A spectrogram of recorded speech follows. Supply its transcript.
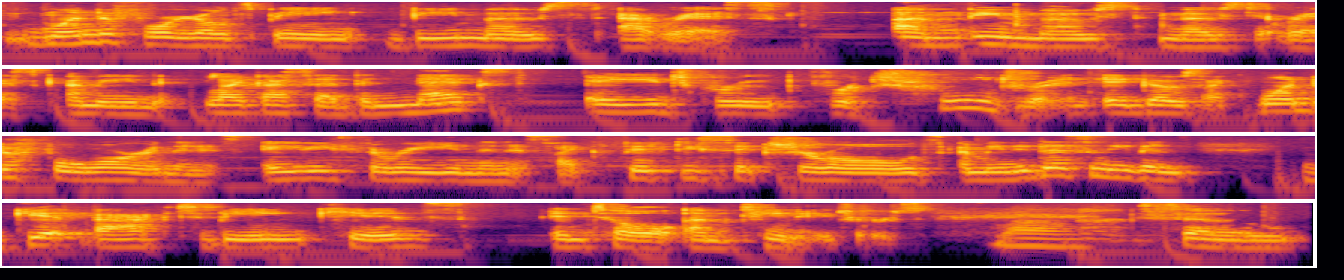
one to four year olds being the most at risk, um, the most, most at risk. I mean, like I said, the next age group for children, it goes like one to four, and then it's 83, and then it's like 56 year olds. I mean, it doesn't even get back to being kids until um, teenagers. Wow. So,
